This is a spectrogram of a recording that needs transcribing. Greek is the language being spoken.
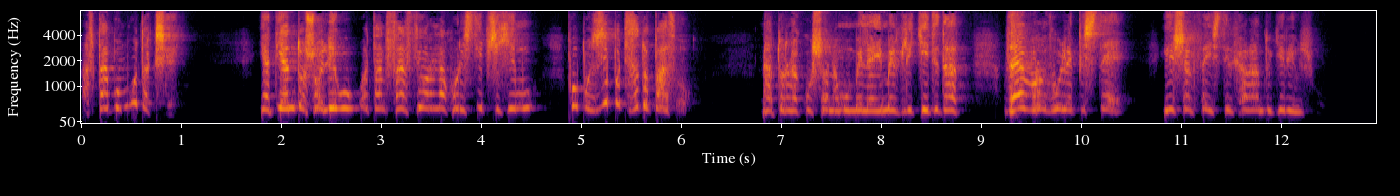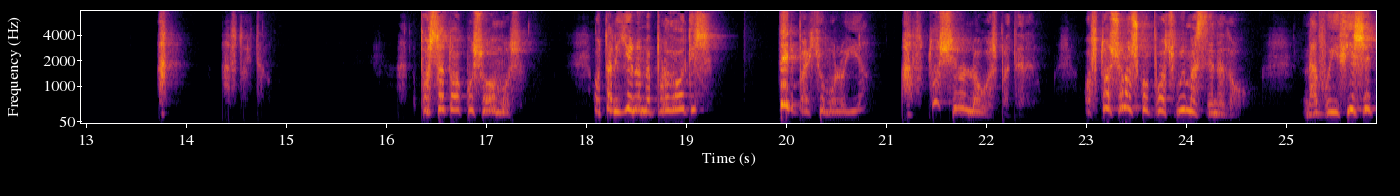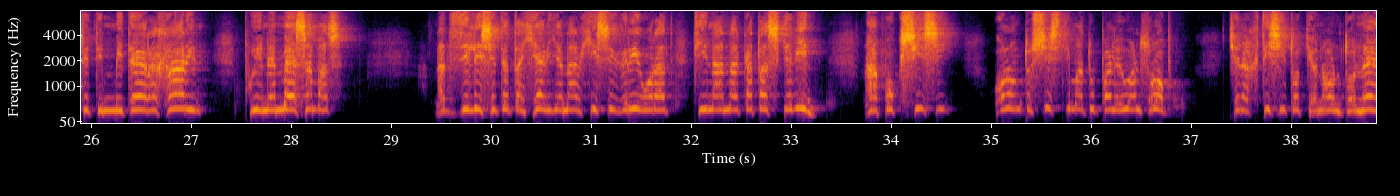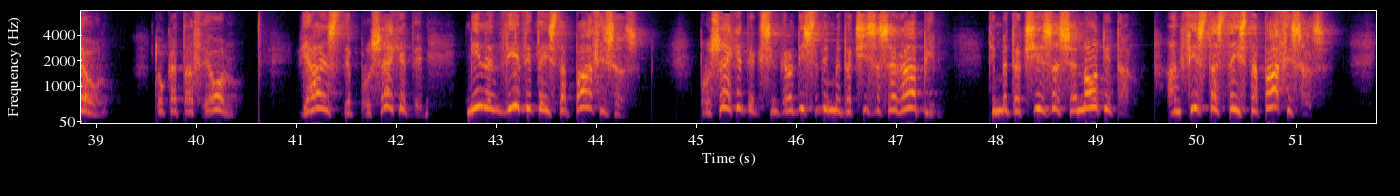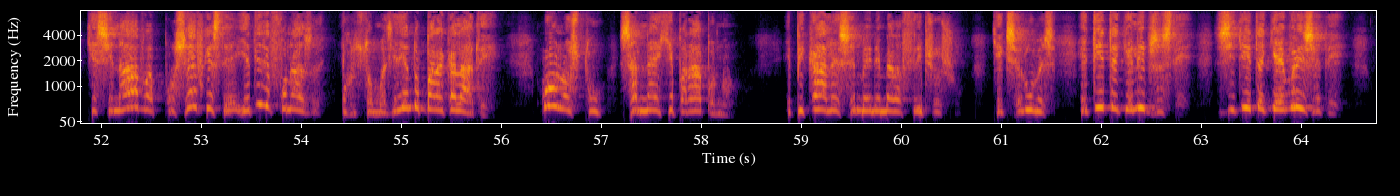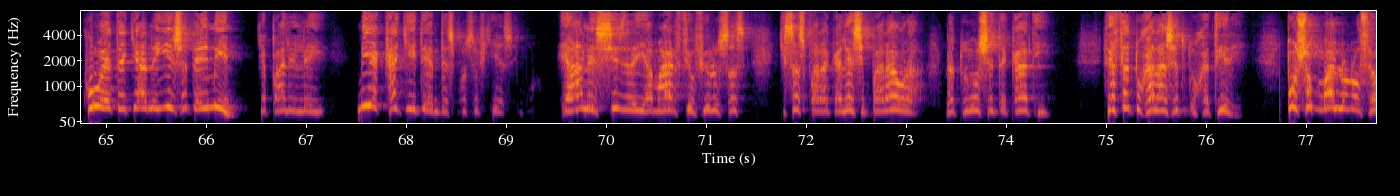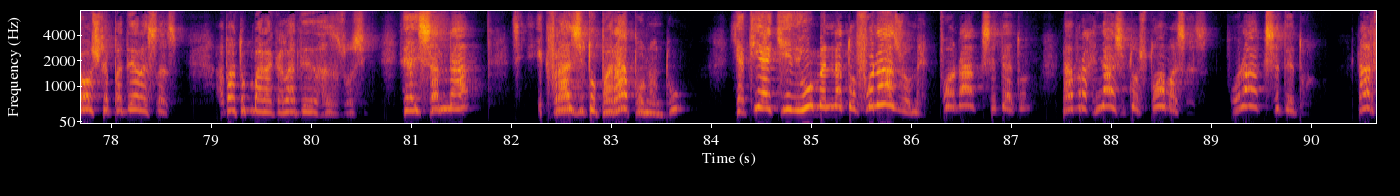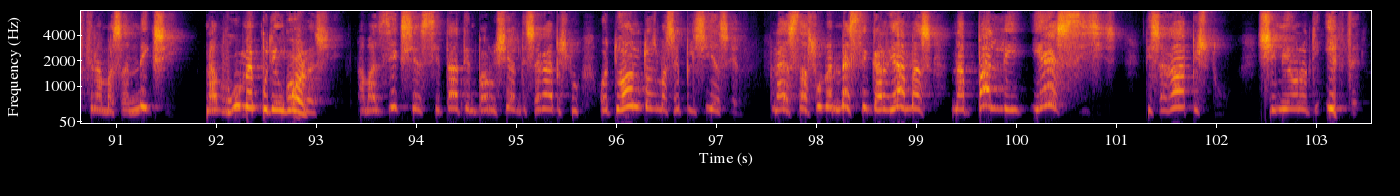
αυτά που μου έταξε. Γιατί αν τόσο λίγο όταν θα έρθει η ώρα να χωριστεί η ψυχή μου που οπωσδήποτε θα το πάθω. Να τον ακούσω να μου μιλάει με γλυκύτητα. Δεύρο δούλε πιστέ. Ήσελθε εις την χαρά του Κυρίου σου. Α, αυτό ήταν. Πώς θα το ακούσω όμως; Όταν γίνομαι προδότης δεν υπάρχει ομολογία. Αυτός είναι ο λόγος πατέρα. Αυτός είναι ο σκοπός που είμαστε εδώ. Να βοηθήσετε τη μητέρα χάρη που είναι μέσα μας να τη ζηλήσετε τα χέρια να αρχίσει γρήγορα την ανακατασκευή, να αποξήσει όλο το σύστημα του παλαιού ανθρώπου και να χτίσει το κενό των νέων, το κατά Θεόν. Βιάζεστε, προσέχετε, μην ενδίδετε εις τα πάθη σας. Προσέχετε, συγκρατήστε τη μεταξύ σας αγάπη, τη μεταξύ σας ενότητα. Ανθίσταστε εις τα πάθη σας. Και συνάβα, προσεύχεστε, γιατί δεν φωνάζε ο Χριστό μας, γιατί δεν τον παρακαλάτε. Μόνος του σαν να έχει παράπονο επικάλεσε με ημέρα θρύψος σου και εξελούμε. Ετείτε και λείψεστε, ζητείτε και ευρύσετε, κρούετε και ανοιγήσετε εμήν. Και πάλι λέει, μία κακή τέντες προσευχές μου. Εάν εσείς λέει άμα έρθει ο φίλος σας και σας παρακαλέσει παράωρα να του δώσετε κάτι, δεν θα του χαλάσετε το χατήρι. Πόσο μάλλον ο Θεός και πατέρας σας, άμα τον παρακαλάτε δεν θα σας δώσει. Δηλαδή σαν να εκφράζει το παράπονο του, γιατί ακυριούμε να τον φωνάζουμε. Φωνάξετε τον να βραχνιάσει το στόμα σας. Φωνάξετε τον. Να έρθει να μας ανοίξει. Να βγούμε από την κόλαση. Να μας δείξει αισθητά την παρουσία της αγάπης του ότι όντως μας επλησίασε. Να αισθανθούμε μέσα στην καρδιά μας να πάλι η αίσθηση της αγάπης του σημειώνει ότι ήρθε.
